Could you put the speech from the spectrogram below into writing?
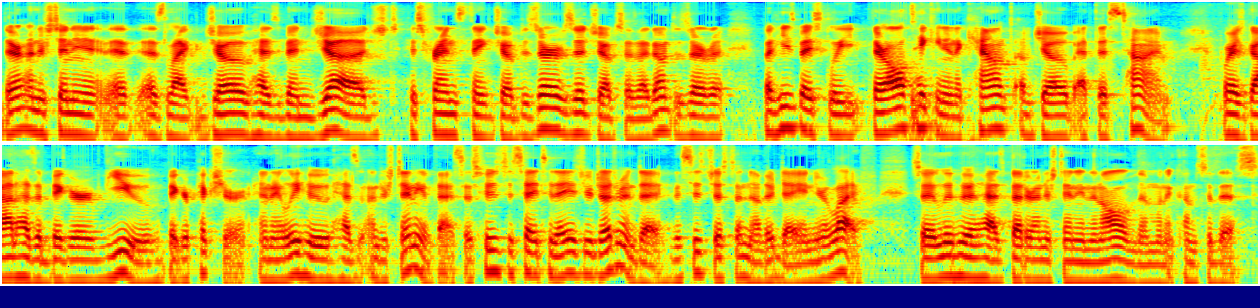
they're understanding it as like Job has been judged. His friends think Job deserves it. Job says, I don't deserve it. But he's basically, they're all taking an account of Job at this time, whereas God has a bigger view, bigger picture. And Elihu has understanding of that. Says, Who's to say today is your judgment day? This is just another day in your life. So Elihu has better understanding than all of them when it comes to this.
